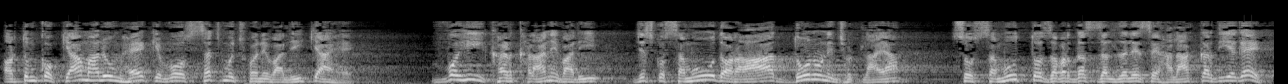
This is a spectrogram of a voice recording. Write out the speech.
اور تم کو کیا معلوم ہے کہ وہ سچ مچ ہونے والی کیا ہے؟ وہی کھڑ کھڑانے والی جس کو سمود اور آد دونوں نے جھٹلایا، سو سمود تو زبردست زلزلے سے ہلاک کر دیے گئے،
